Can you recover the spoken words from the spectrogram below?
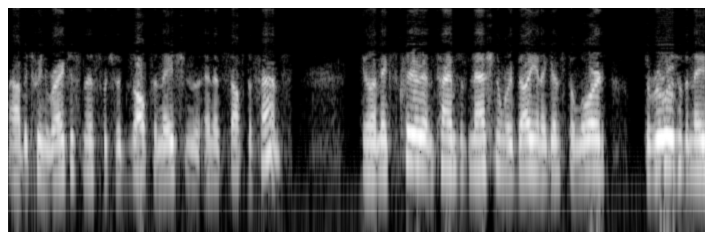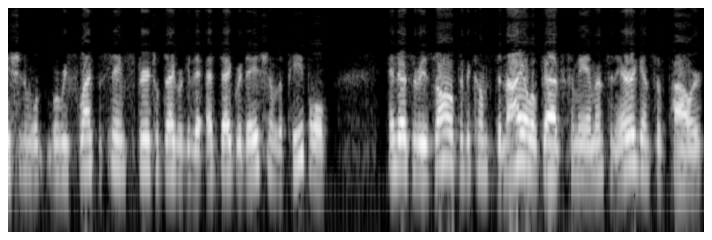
uh, between righteousness, which exalts a nation, and its self-defense. You know, it makes clear that in times of national rebellion against the Lord, the rulers of the nation will, will reflect the same spiritual degrada- degradation of the people, and as a result, there becomes denial of God's commandments and arrogance of power,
